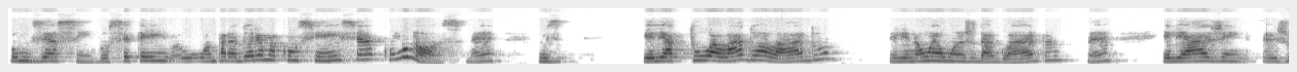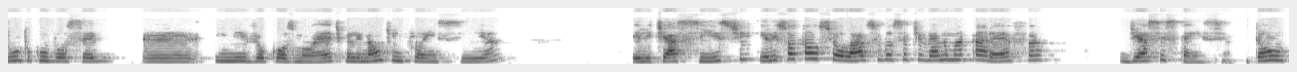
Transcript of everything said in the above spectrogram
vamos dizer assim, você tem, o amparador é uma consciência como nós, né? Ele atua lado a lado, ele não é um anjo da guarda, né? Ele age é, junto com você é, em nível cosmoético, ele não te influencia, ele te assiste, ele só está ao seu lado se você estiver numa tarefa de assistência. Então,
